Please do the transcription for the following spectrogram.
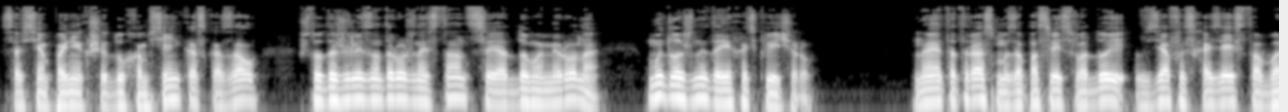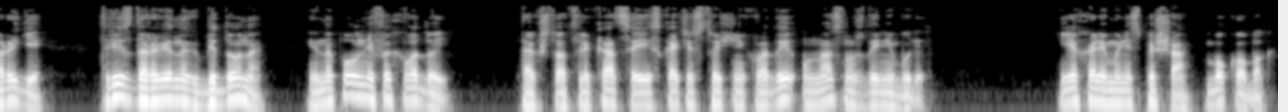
Совсем поникший духом Сенька сказал, что до железнодорожной станции от дома Мирона мы должны доехать к вечеру. На этот раз мы запаслись водой, взяв из хозяйства барыги три здоровенных бидона и наполнив их водой, так что отвлекаться и искать источник воды у нас нужды не будет. Ехали мы не спеша, бок о бок.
